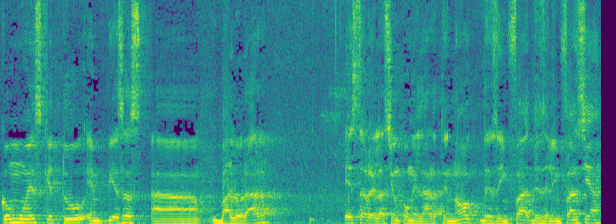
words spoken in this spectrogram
¿Cómo es que tú empiezas a valorar esta relación con el arte, ¿no? Desde, desde la infancia,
